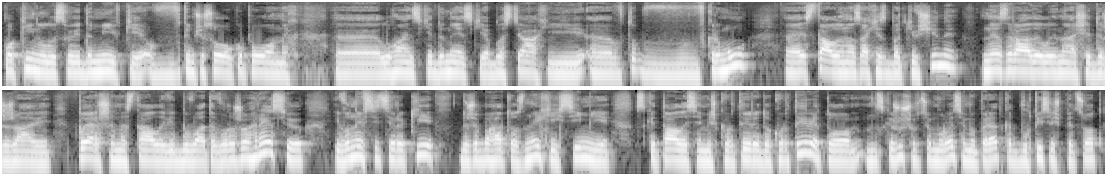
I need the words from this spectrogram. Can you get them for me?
покинули свої домівки в тимчасово окупованих е, Луганській, Донецькій областях і е, в, Криму, е, стали на захист батьківщини, не зрадили нашій державі. Першими стали відбивати ворожу агресію, і вони всі ці роки дуже багато з них їх сім'ї скиталися між квартири до квартири. То скажу, що в цьому році ми порядка 2500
